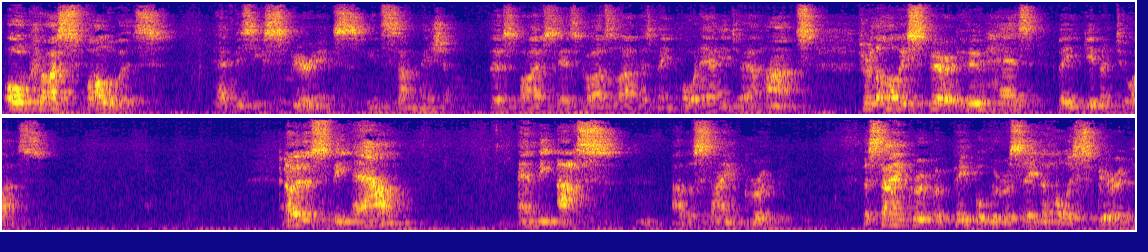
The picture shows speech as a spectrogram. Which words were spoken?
All Christ's followers have this experience in some measure. Verse 5 says, God's love has been poured out into our hearts through the Holy Spirit who has been given to us. Notice the our and the us are the same group. The same group of people who receive the Holy Spirit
